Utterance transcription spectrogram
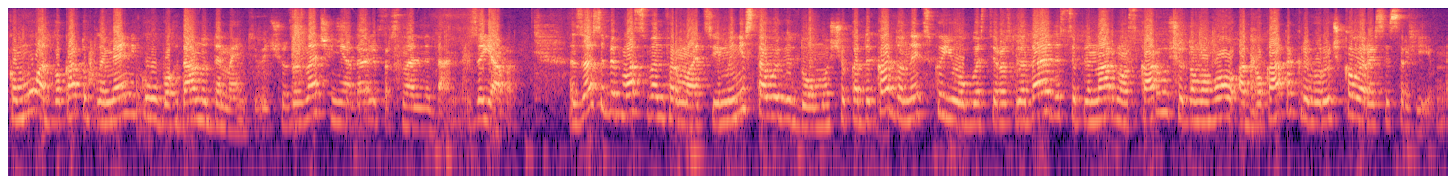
кому адвокату племянникову Богдану Дементьєвичу, зазначені а далі персональні дані. Заява. Засобів масової інформації мені стало відомо, що КДК Донецької області розглядає дисциплінарну скаргу щодо мого адвоката Криворучка Лариси Сергіївни.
